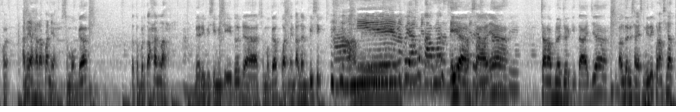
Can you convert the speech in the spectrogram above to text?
kok- aneh ya harapan ya semoga tetap bertahan lah dari visi misi itu dan semoga kuat mental dan fisik Amin. itu yang amin, utama amin, sih. Iya, soalnya utama sih. Cara belajar kita aja kalau dari saya sendiri kurang sehat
